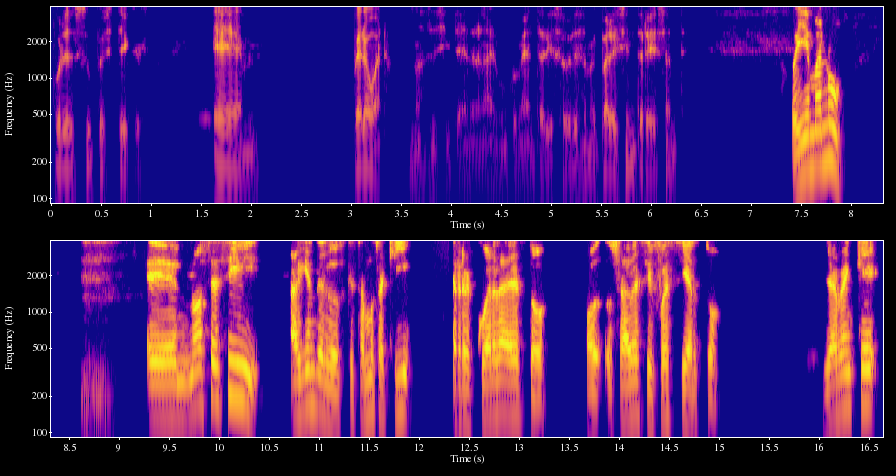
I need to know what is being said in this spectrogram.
por el super sticker. Eh, pero bueno, no sé si tendrán algún comentario sobre eso, me parece interesante. Oye, Manu, eh, no sé si alguien de los que estamos aquí recuerda esto o, o sabe si fue cierto. Ya ven que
